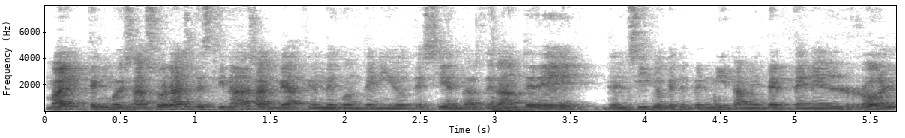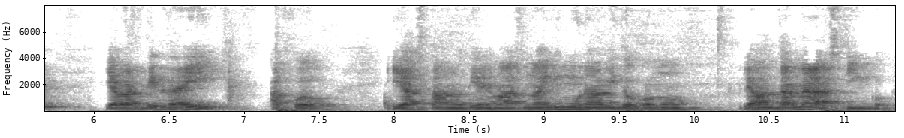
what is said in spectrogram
¿vale? Tengo esas horas destinadas a creación de contenido. Te sientas delante de- del sitio que te permita meterte en el rol y a partir de ahí, a fuego. Y ya está, no tiene más. No hay ningún hábito como levantarme a las 5,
